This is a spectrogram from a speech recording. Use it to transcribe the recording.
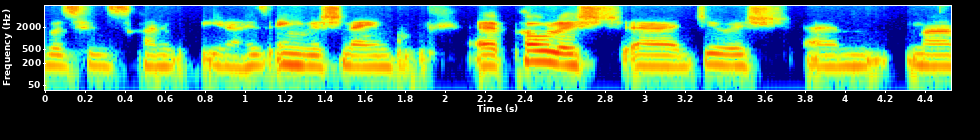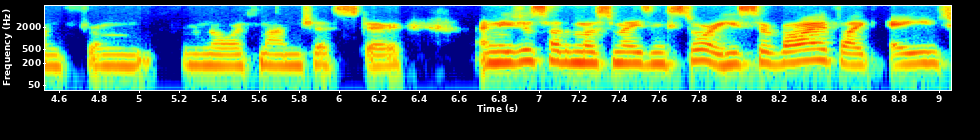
was his kind of you know his English name, a Polish uh, Jewish um, man from from North Manchester, and he just had the most amazing story. He survived like eight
